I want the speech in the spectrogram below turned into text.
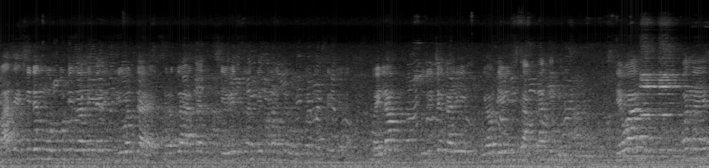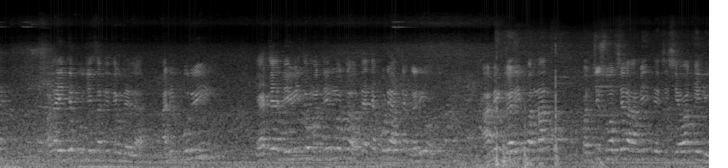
पाच ॲक्सिडेंट मोठमोठी झाली तरी जिवंत आहे. सरकार आता सेवेसाठी मला उत्पन्न असेल पहिला पूर्वीच्या काळी जेव्हा देवीची स्थापना केली तेव्हा पण मला इथे पूजेसाठी ठेवलेला आणि पूर्वी याच्या देवीचं मंदिर नव्हतं त्याच्या पुढे आमच्या घरी होतं. आम्ही घरी पन्नास पंचवीस वर्ष आम्ही त्याची सेवा केली.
